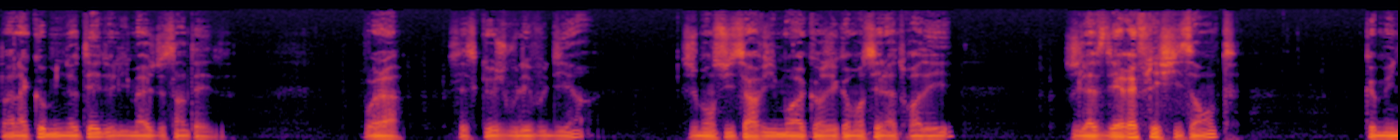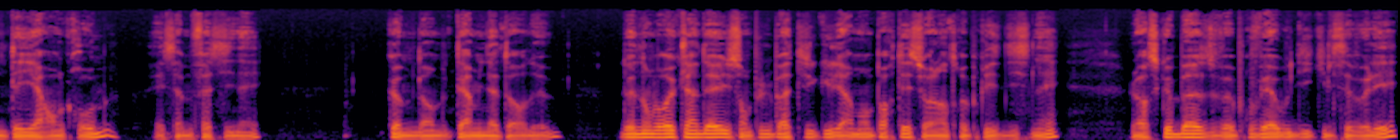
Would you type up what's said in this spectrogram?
dans la communauté de l'image de synthèse. Voilà, c'est ce que je voulais vous dire. Je m'en suis servi moi quand j'ai commencé la 3D. Je la faisais réfléchissante, comme une théière en chrome, et ça me fascinait comme dans Terminator 2. De nombreux clins d'œil sont plus particulièrement portés sur l'entreprise Disney. Lorsque Buzz veut prouver à Woody qu'il s'est volé,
